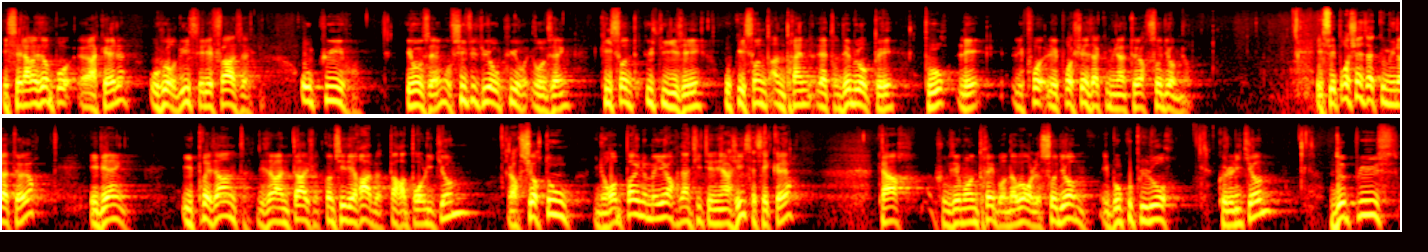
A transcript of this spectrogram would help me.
Et c'est la raison pour laquelle aujourd'hui c'est les phases au cuivre et au zinc, ou substituées au cuivre et au zinc, qui sont utilisées ou qui sont en train d'être développées pour les prochains accumulateurs sodium-ion. Et ces prochains accumulateurs, eh bien, ils présentent des avantages considérables par rapport au lithium. Alors surtout, ils n'auront pas une meilleure densité d'énergie, ça c'est clair, car je vous ai montré, bon d'abord le sodium est beaucoup plus lourd que le lithium. De plus,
